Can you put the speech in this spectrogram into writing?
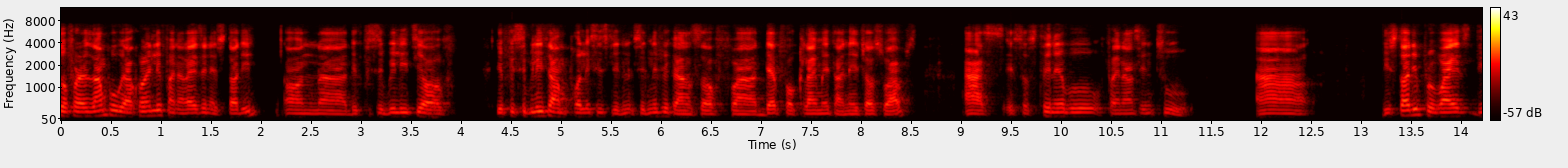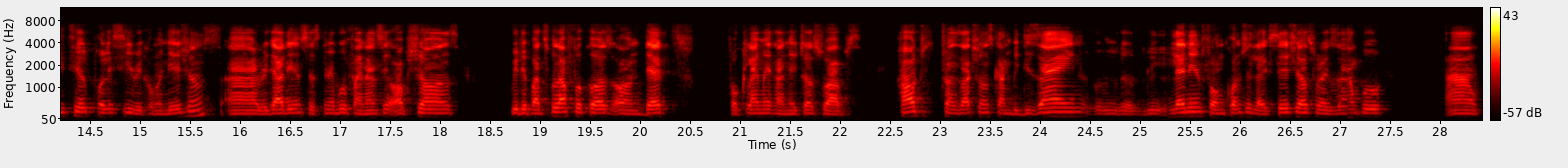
So, for example, we are currently finalizing a study on uh, the feasibility of the feasibility and policy significance of uh, debt for climate and nature swaps as a sustainable financing tool. Uh, the study provides detailed policy recommendations uh, regarding sustainable financing options with a particular focus on debt for climate and nature swaps, how transactions can be designed, uh, learning from countries like Seychelles, for example, um,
